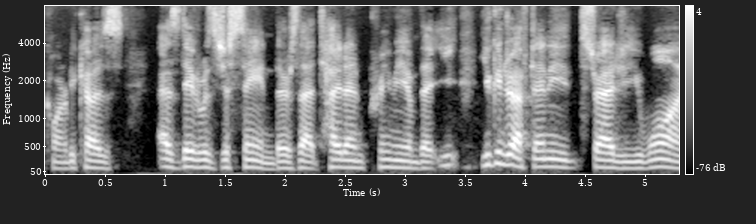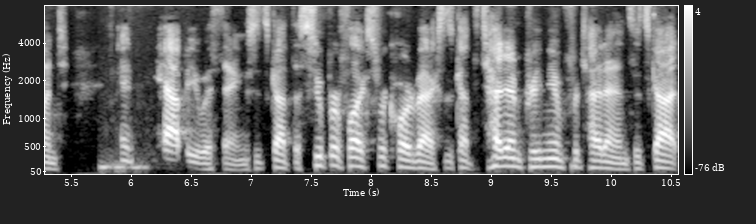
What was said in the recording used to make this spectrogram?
corner because, as David was just saying, there's that tight end premium that you, you can draft any strategy you want and happy with things. It's got the super flex for quarterbacks. It's got the tight end premium for tight ends. It's got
